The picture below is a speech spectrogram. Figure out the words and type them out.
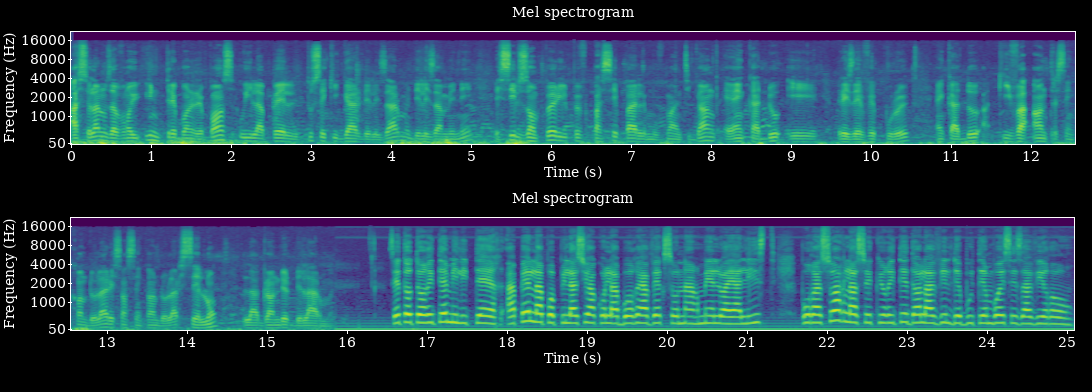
à cela, nous avons eu une très bonne réponse où il appelle tous ceux qui gardent les armes de les amener. Et s'ils ont peur, ils peuvent passer par le mouvement anti-gang et un cadeau est réservé pour eux. Un cadeau qui va entre 50 dollars et 150 dollars selon la grandeur de l'arme. Cette autorité militaire appelle la population à collaborer avec son armée loyaliste pour asseoir la sécurité dans la ville de Butembo et ses environs.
